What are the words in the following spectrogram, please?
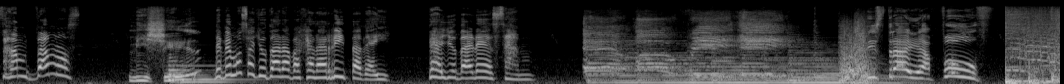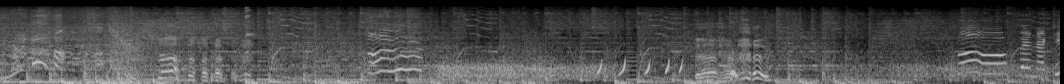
Sam, vamos. ¿Michelle? Debemos ayudar a bajar a Rita de ahí. Te ayudaré, Sam. ¡Distrae a Fuf! ¡Oh! ¡Ven aquí!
